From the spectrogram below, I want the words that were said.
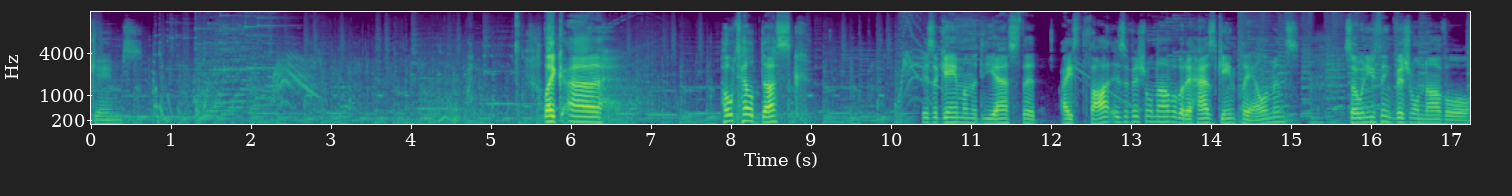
games. Like, uh, Hotel Dusk is a game on the DS that I thought is a visual novel, but it has gameplay elements. So when you think visual novel,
